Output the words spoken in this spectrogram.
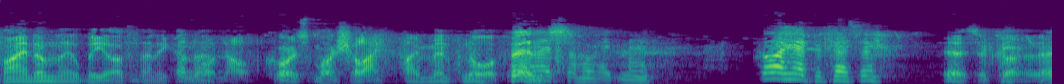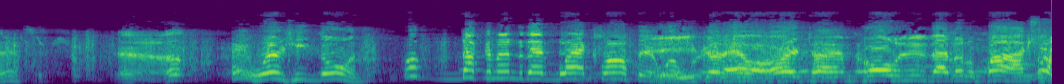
find them? They'll be authentic Oh, no, enough. no, of course, Marshal. I, I meant no offense. That's all right, Matt. Go ahead, Professor. Yes, of course. That's it. Uh, Hey, where's he going? Look, ducking under that black cloth there. Hey, Wilbur. you're gonna have a hard time crawling into that little box. that's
